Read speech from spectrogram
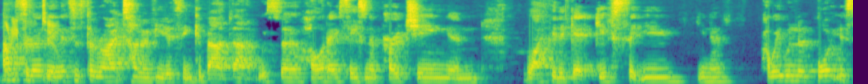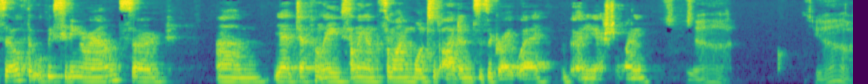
money absolutely this is the right time of year to think about that with the holiday season approaching and likely to get gifts that you you know probably wouldn't have bought yourself that will be sitting around. So, um, yeah, definitely selling on some unwanted items is a great way of earning extra money. Yeah, yeah.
